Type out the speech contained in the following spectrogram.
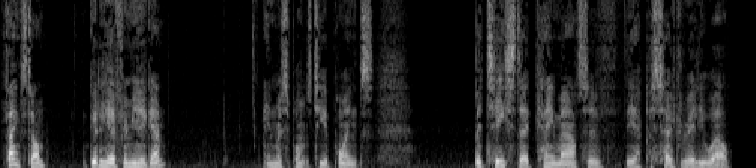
Thanks, Tom. Good to hear from you again. In response to your points, Batista came out of the episode really well.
